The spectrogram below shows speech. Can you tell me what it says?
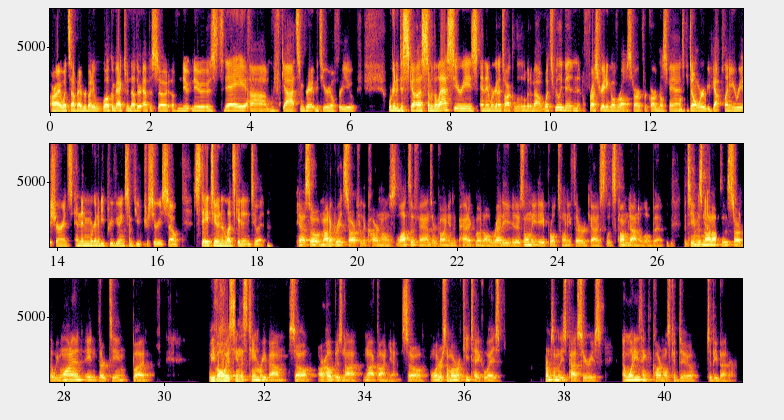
All right, what's up, everybody? Welcome back to another episode of Noot News. Today, um, we've got some great material for you. We're going to discuss some of the last series, and then we're going to talk a little bit about what's really been a frustrating overall start for Cardinals fans. But don't worry, we've got plenty of reassurance. And then we're going to be previewing some future series. So stay tuned and let's get into it. Yeah, so not a great start for the Cardinals. Lots of fans are going into panic mode already. It is only April 23rd, guys. Let's calm down a little bit. The team is not off to the start that we wanted, 8 and 13, but we've always seen this team rebound, so our hope is not not gone yet. So, what are some of our key takeaways from some of these past series and what do you think the Cardinals can do to be better?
